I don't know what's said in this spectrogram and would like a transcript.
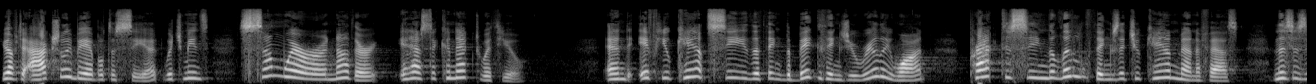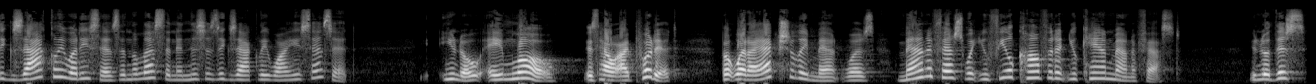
you have to actually be able to see it, which means somewhere or another it has to connect with you. And if you can't see the thing, the big things you really want, practice seeing the little things that you can manifest. And this is exactly what he says in the lesson, and this is exactly why he says it. You know, aim low is how I put it. But what I actually meant was manifest what you feel confident you can manifest. You know, this,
